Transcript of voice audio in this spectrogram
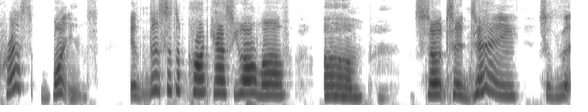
Press Buttons. And this is a podcast you all love. Um, so today, so the,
